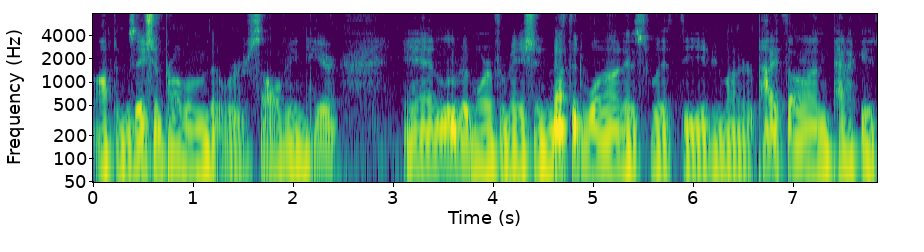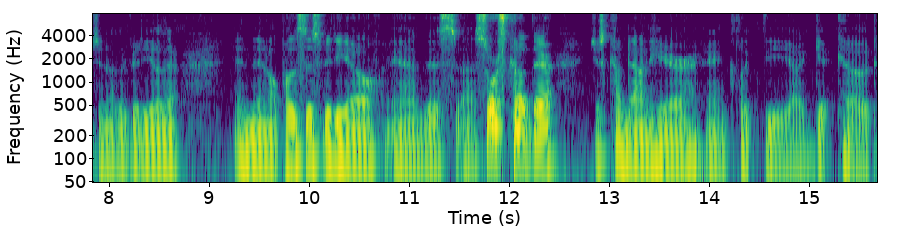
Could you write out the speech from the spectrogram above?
optimization problem that we're solving here. And a little bit more information. Method 1 is with the AP Monitor Python package, another video there. And then I'll post this video and this uh, source code there just come down here and click the uh, Get code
